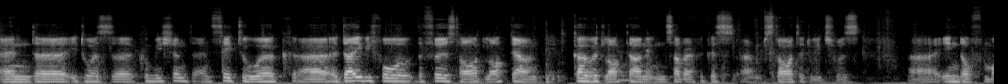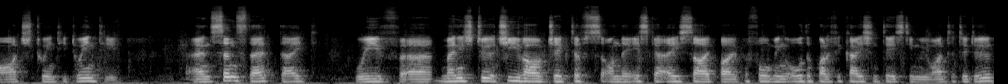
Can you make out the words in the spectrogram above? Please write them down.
and uh, it was uh, commissioned and set to work uh, a day before the first hard lockdown, COVID lockdown in South Africa um, started, which was uh, end of March 2020, and since that date, We've uh, managed to achieve our objectives on the SKA side by performing all the qualification testing we wanted to do.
